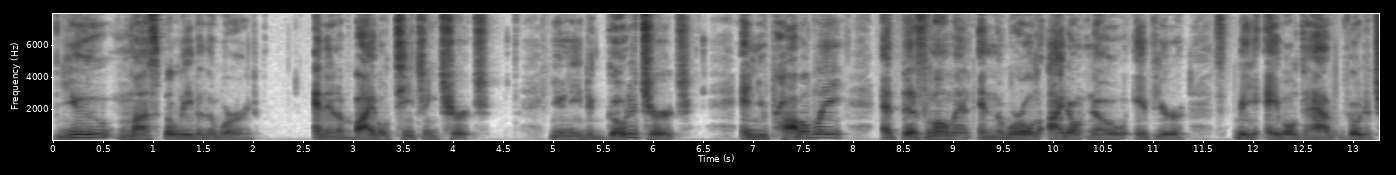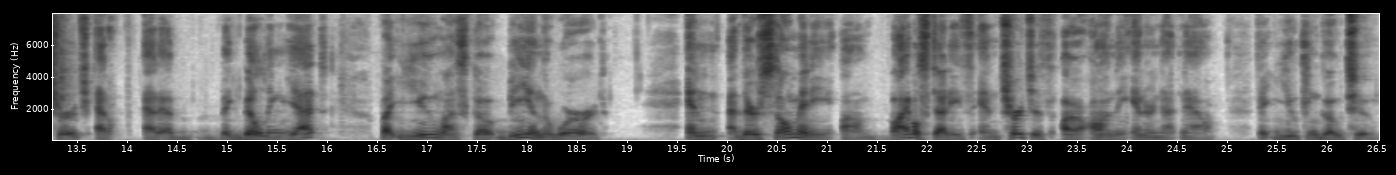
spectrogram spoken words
You must believe in the Word and in a Bible teaching church. You need to go to church, and you probably, at this moment in the world, I don't know if you're being able to have go to church at, at a big building yet, but you must go be in the Word and there's so many um, Bible studies and churches are on the internet now that you can go to.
